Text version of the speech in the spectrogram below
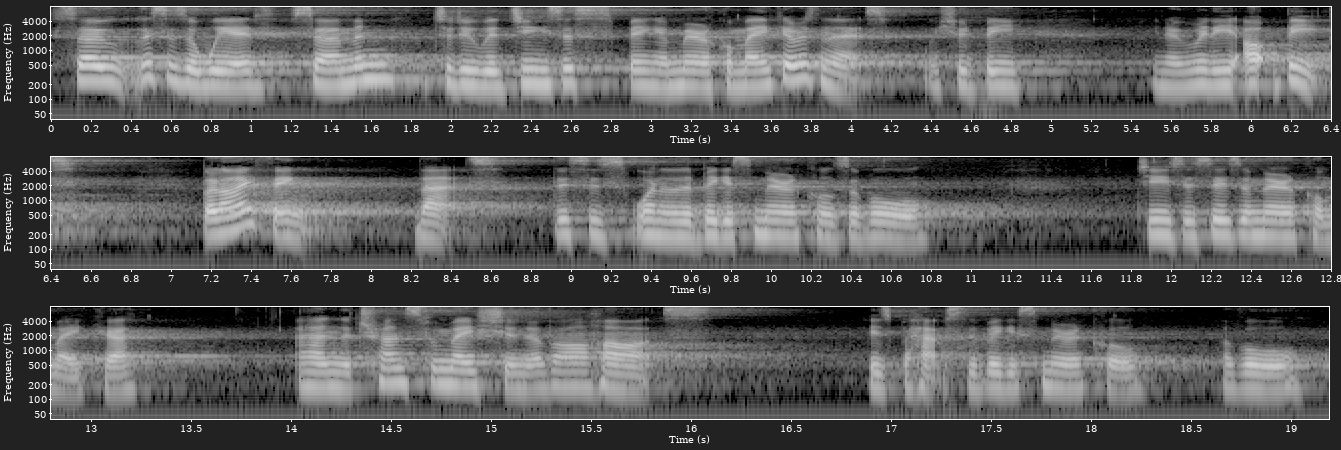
So, this is a weird sermon to do with Jesus being a miracle maker, isn't it? We should be, you know, really upbeat. But I think that this is one of the biggest miracles of all. Jesus is a miracle maker, and the transformation of our hearts is perhaps the biggest miracle of all.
